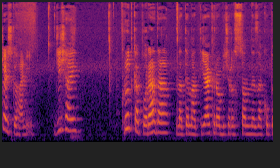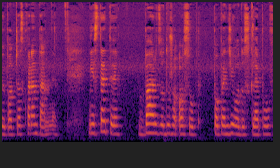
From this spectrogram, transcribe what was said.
Cześć kochani. Dzisiaj krótka porada na temat jak robić rozsądne zakupy podczas kwarantanny. Niestety bardzo dużo osób popędziło do sklepów,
